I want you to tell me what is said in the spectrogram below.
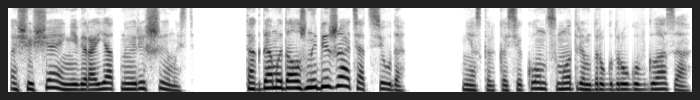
ощущая невероятную решимость. Тогда мы должны бежать отсюда. Несколько секунд смотрим друг другу в глаза.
